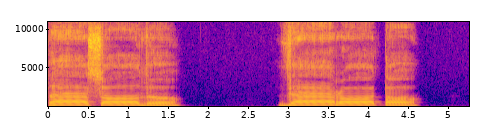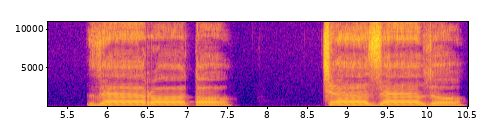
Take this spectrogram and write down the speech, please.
Basodo Daroto Daroto Jazado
